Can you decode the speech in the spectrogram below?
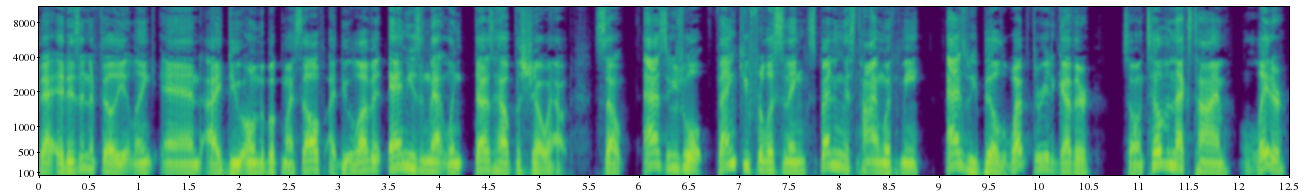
that it is an affiliate link and I do own the book myself. I do love it. And using that link does help the show out. So, as usual, thank you for listening, spending this time with me as we build Web3 together. So, until the next time, later.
